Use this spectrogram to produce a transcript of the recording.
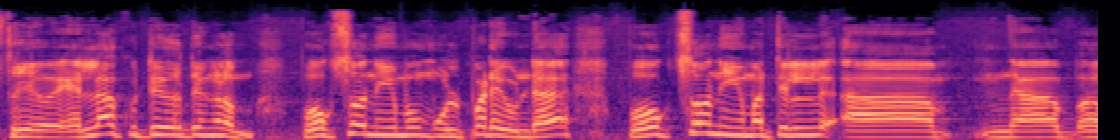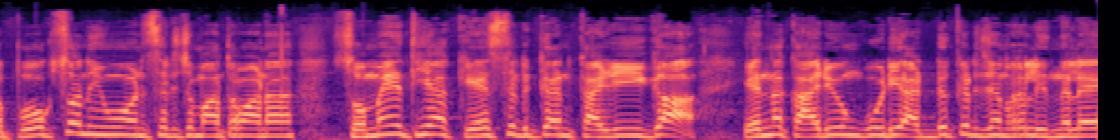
സ്ത്രീ എല്ലാ കുറ്റകൃത്യങ്ങളും പോക്സോ നിയമം ഉൾപ്പെടെയുണ്ട്. പോക്സോ നിയമത്തിൽ പോക്സോ നിയമം അനുസരിച്ച് മാത്രമാണ് സ്വമേധയാ കേസെടുക്കാൻ കഴിയുക എന്ന കാര്യവും കൂടി അഡ്വക്കേറ്റ് ജനറൽ ഇന്നലെ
